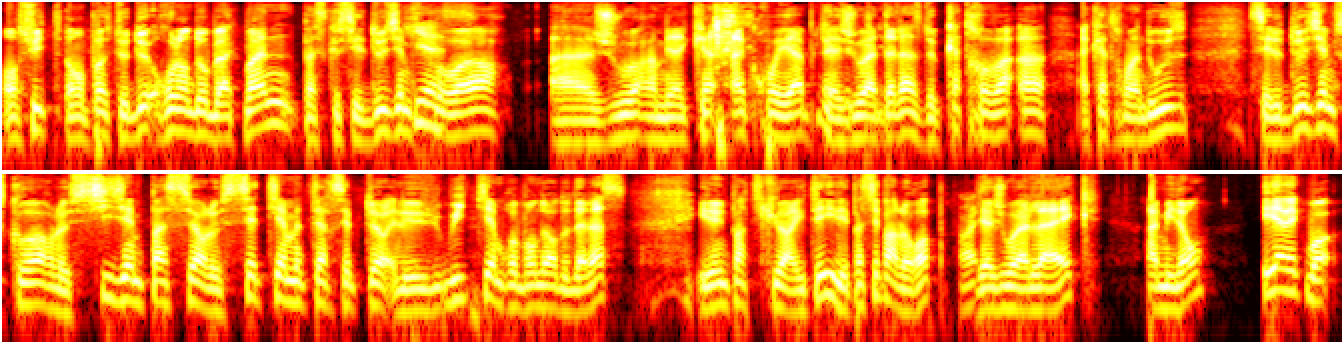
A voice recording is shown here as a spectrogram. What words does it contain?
Ensuite, en poste 2, Rolando Blackman, parce que c'est le deuxième scoreur, un joueur américain incroyable qui a joué à Dallas de 81 à 92. C'est le deuxième scoreur, le sixième passeur, le septième intercepteur et le huitième rebondeur de Dallas. Il a une particularité, il est passé par l'Europe. Ouais. Il a joué à l'AEC, à Milan et avec moi.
